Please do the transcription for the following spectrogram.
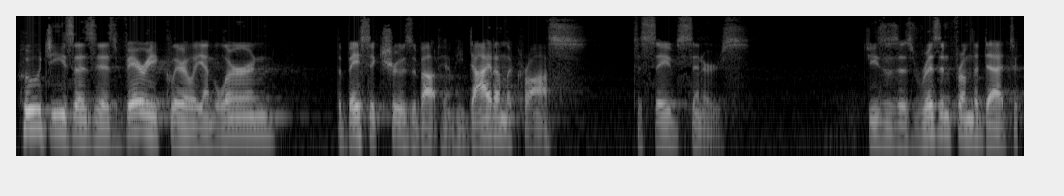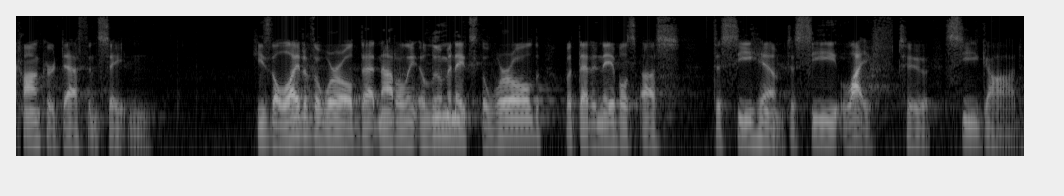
who Jesus is very clearly and learn the basic truths about him. He died on the cross to save sinners. Jesus is risen from the dead to conquer death and Satan. He's the light of the world that not only illuminates the world, but that enables us to see Him, to see life, to see God.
